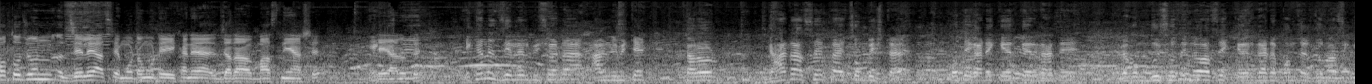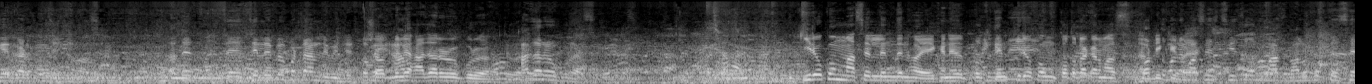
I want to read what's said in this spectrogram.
কতজন জেলে আছে মোটামুটি এখানে যারা মাছ নিয়ে আসে? এই এখানে- এখানে জেলের বিষয়টা আনলিমিটেড কারণ ঘাট আছে প্রায় চব্বিশটা। প্রতি ঘাটে কের কের ঘাটে এরকম দুশো দিনও আছে কের ঘাটে পঞ্চাশ জন আছে কের ঘাটে পঁচিশ জন আছে। তাদের জেলের ব্যাপারটা আনলিমিটেড সব মিলে হাজারের উপরে হাজারের উপরে আছে। কীরকম মাছের লেনদেন হয়? এখানে প্রতিদিন কীরকম কত টাকার মাছ বিক্রি হয়? মাছের সিজন মাছ ভালো করতেছে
